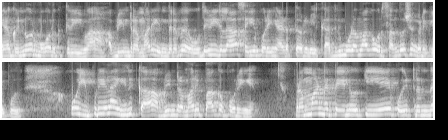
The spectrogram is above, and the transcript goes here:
எனக்கு இன்னொரு முகம் இருக்கு தெரியுமா? அப்படின்ற மாதிரி இந்த தடவை உதவிகளா செய்ய போறீங்க அடுத்தவர்களுக்கு. அதன் மூலமாக ஒரு சந்தோஷம் கிடைக்க போகுது. ஓ இப்படியெல்லாம் இருக்கா? அப்படின்ற மாதிரி பார்க்க போறீங்க. பிரம்மாண்டத்தை நோக்கியே போயிட்டு இருந்த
